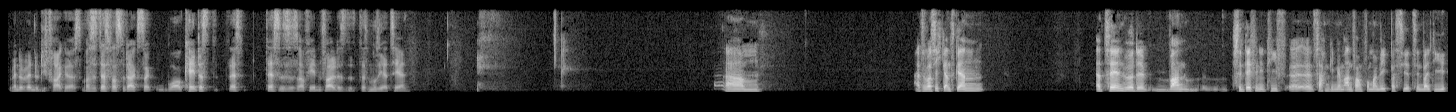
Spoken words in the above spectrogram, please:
wenn du, wenn du die Frage hörst? Was ist das, was du da sagst, wow, okay, das, das, das ist es auf jeden Fall, das, das, das muss ich erzählen. Ähm, also was ich ganz gern erzählen würde, waren, sind definitiv äh, Sachen, die mir am Anfang von meinem Weg passiert sind, weil die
